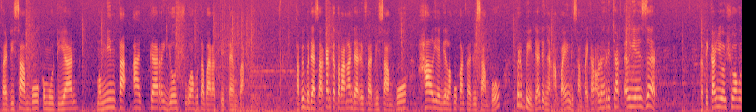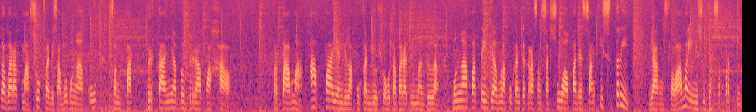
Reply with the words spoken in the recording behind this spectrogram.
Ferdi Sambo kemudian meminta agar Yosua Huta Barat ditembak. Tapi berdasarkan keterangan dari Ferdi Sambo, hal yang dilakukan Ferdi Sambo berbeda dengan apa yang disampaikan oleh Richard Eliezer. Ketika Yosua Huta Barat masuk, Ferdi Sambo mengaku sempat bertanya beberapa hal. Pertama, apa yang dilakukan Yosua Huta Barat di Magelang? Mengapa tega melakukan kekerasan seksual pada sang istri yang selama ini sudah seperti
